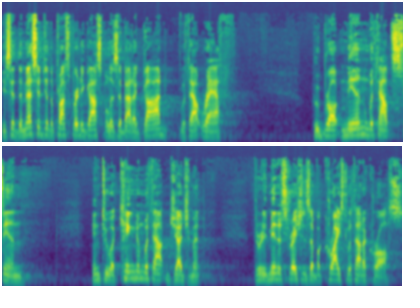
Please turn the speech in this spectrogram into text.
He said, The message of the prosperity gospel is about a God without wrath who brought men without sin into a kingdom without judgment through the administrations of a Christ without a cross.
